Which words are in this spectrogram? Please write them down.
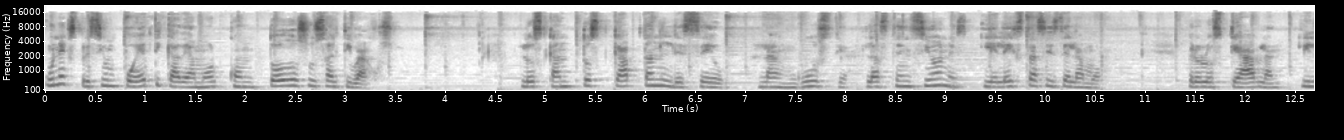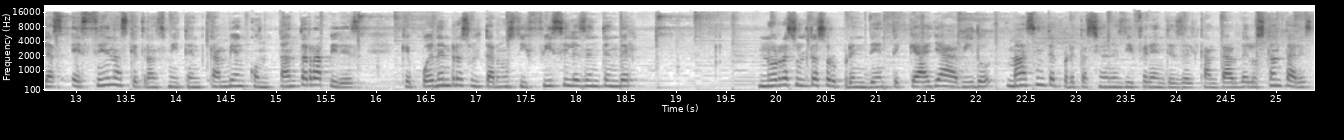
una expresión poética de amor con todos sus altibajos. Los cantos captan el deseo, la angustia, las tensiones y el éxtasis del amor. Pero los que hablan y las escenas que transmiten cambian con tanta rapidez que pueden resultarnos difíciles de entender. No resulta sorprendente que haya habido más interpretaciones diferentes del Cantar de los Cantares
